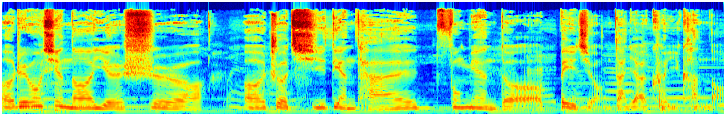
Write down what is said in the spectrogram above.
呃，这封信呢，也是。呃，这期电台封面的背景大家可以看到。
